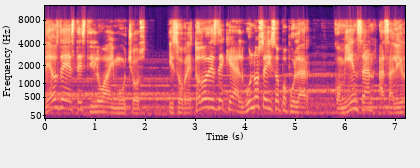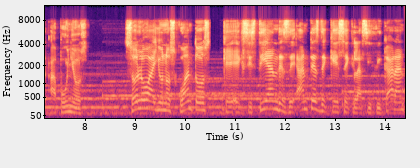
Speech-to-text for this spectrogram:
Videos de este estilo hay muchos, y sobre todo desde que alguno se hizo popular, comienzan a salir a puños. Solo hay unos cuantos que existían desde antes de que se clasificaran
